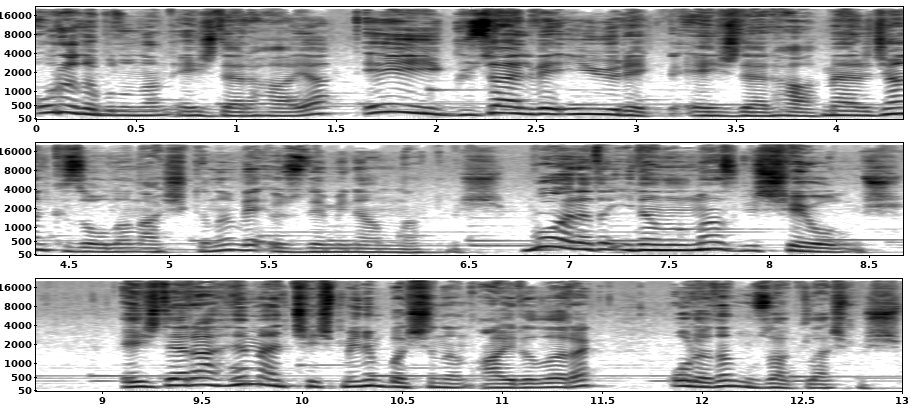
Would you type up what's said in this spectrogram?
orada bulunan ejderhaya ''Ey güzel ve iyi yürekli ejderha'' Mercan kıza olan aşkını ve özlemini anlatmış. Bu arada inanılmaz bir şey olmuş. Ejderha hemen çeşmenin başından ayrılarak oradan uzaklaşmış.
